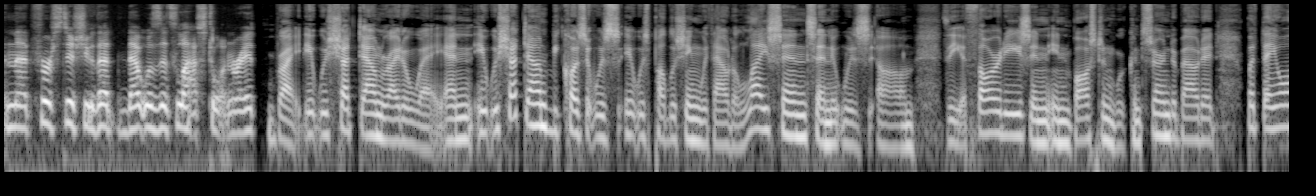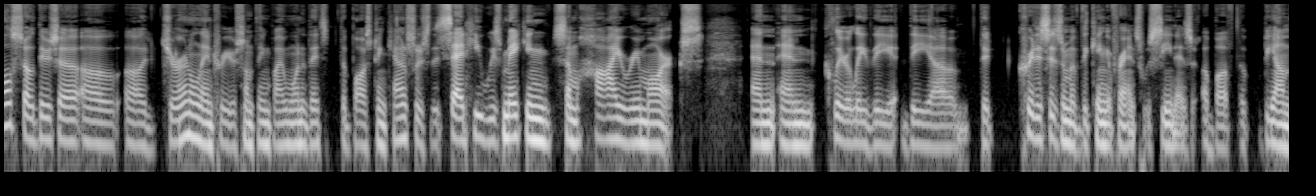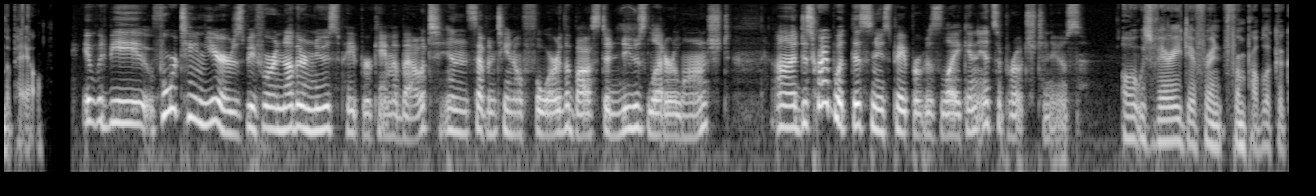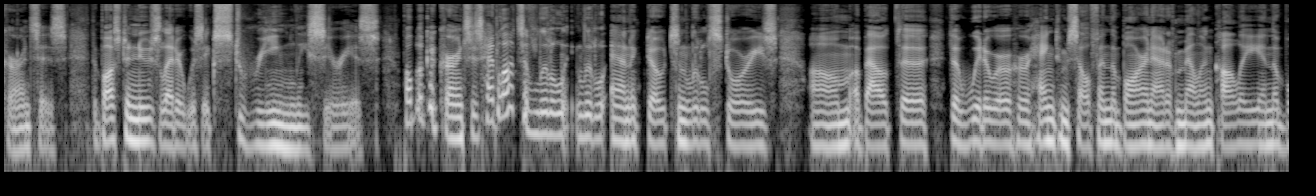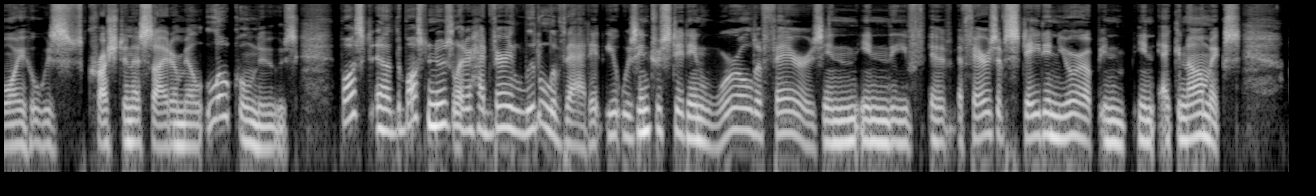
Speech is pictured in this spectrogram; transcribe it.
And that first issue, that that was its last one, right? Right. It was shut down right away, and it was shut down because it was it was publishing without a license, and it was um, the authorities in, in Boston were concerned about it. But they also there's a, a, a journal entry or something by one of the, the Boston counselors that said he was making some high remarks, and and clearly the the uh, the criticism of the King of France was seen as above the beyond the pale. It would be 14 years before another newspaper came about. In 1704, the Boston Newsletter launched. Uh, describe what this newspaper was like and its approach to news. Oh, it was very different from public occurrences. The Boston newsletter was extremely serious. Public occurrences had lots of little little anecdotes and little stories um, about the the widower who hanged himself in the barn out of melancholy and the boy who was crushed in a cider mill. Local news. Boston, uh, the Boston newsletter had very little of that. It, it was interested in world affairs, in in the uh, affairs of state in Europe, in in economics.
